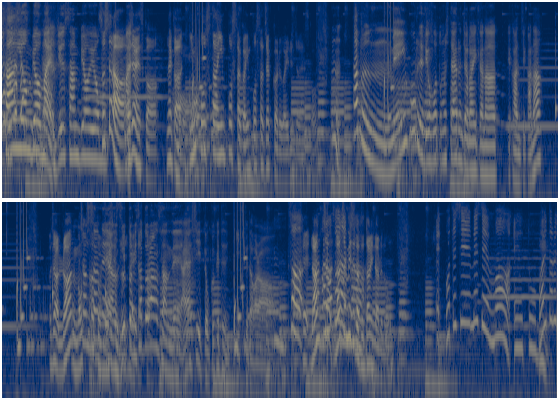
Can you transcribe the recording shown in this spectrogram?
13、4秒前、13秒4そしたら、あ前れじゃないですか？なんか、インポスター、インポスターか、インポスタージャッカルがいるんじゃないですか？うん、多分メインホールで両方ともしてあるんじゃないかなって感じかな。じゃあ、ランノちゃんかと思うッチさんねあのずっとミサトラン。ンさんね怪しいって追っかけて言ってたから。うん。そう。え、ランちゃん、あのランちゃん目線だとさ誰になるの？え私目線はえっ、とバイタル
